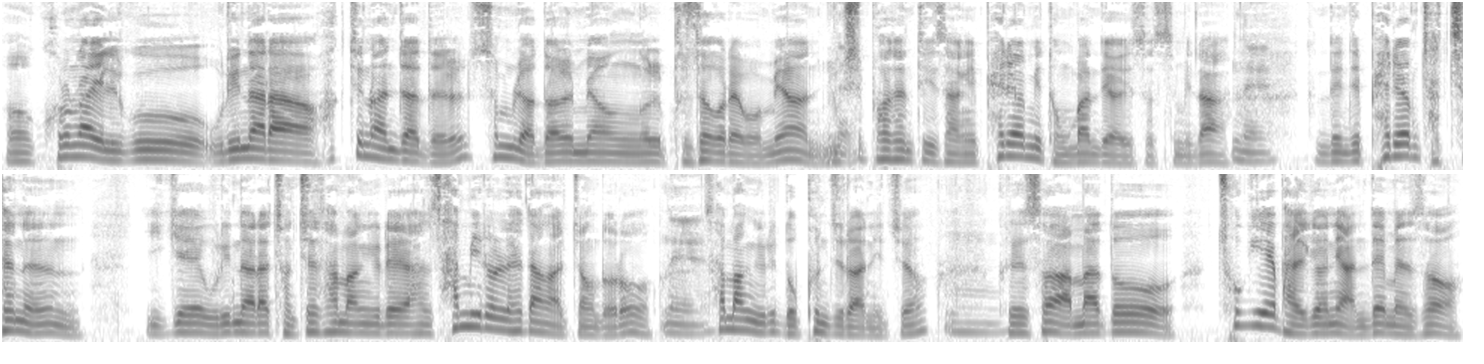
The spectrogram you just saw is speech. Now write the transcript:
어, 코로나 19 우리나라 확진 환자들 28명을 분석을 해 보면 네. 60% 이상이 폐렴이 동반되어 있었습니다. 네. 근데 이제 폐렴 자체는 이게 우리나라 전체 사망률의 한 3위를 해당할 정도로 네. 사망률이 높은 질환이죠. 음. 그래서 아마도 초기에 발견이 안 되면서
